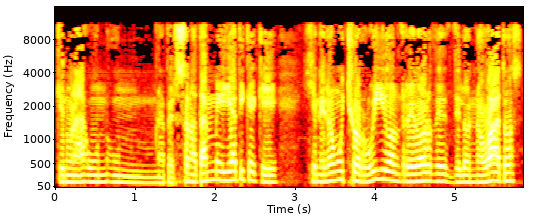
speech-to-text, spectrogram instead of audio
que era una, un- un- una persona tan mediática que generó mucho ruido alrededor de, los novatos.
